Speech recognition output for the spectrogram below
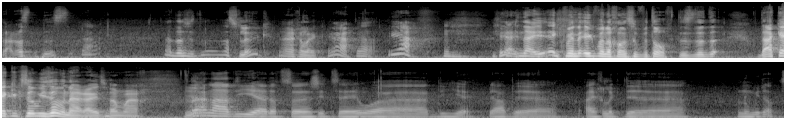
Nou, dat is, dat is, ja. Dat is, dat is leuk, eigenlijk. Ja. Ja, Ja. ja nee, ik vind, ik vind het gewoon super tof. Dus dat, dat- daar kijk ik sowieso naar uit, zeg maar. ja. nou, die, dat zit heel, die, ja, de, eigenlijk de, hoe noem je dat?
